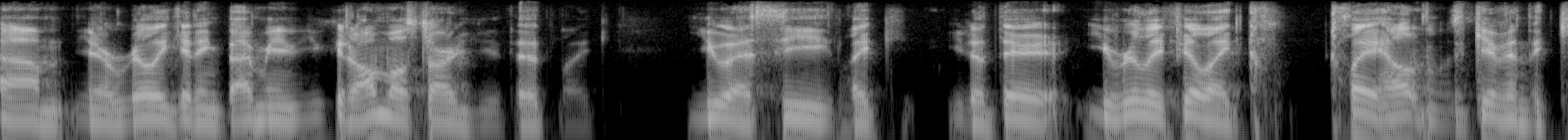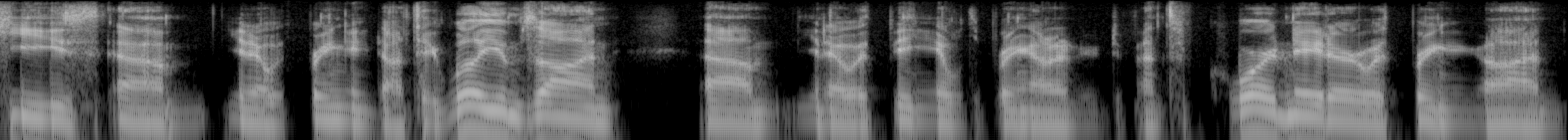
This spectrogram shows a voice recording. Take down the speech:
um, you know, really getting. I mean, you could almost argue that like USC, like you know, there you really feel like Clay Helton was given the keys, um, you know, with bringing Donte Williams on, um, you know, with being able to bring on a new defensive coordinator, with bringing on,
